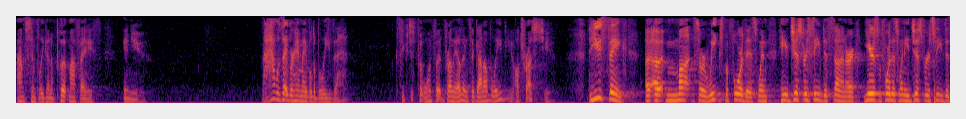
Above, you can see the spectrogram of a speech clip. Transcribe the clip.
I'm simply going to put my faith in you. How was Abraham able to believe that? Because he just put one foot in front of the other and said, God, I'll believe you. I'll trust you. Do you think uh, uh, months or weeks before this when he had just received his son, or years before this when he had just received his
